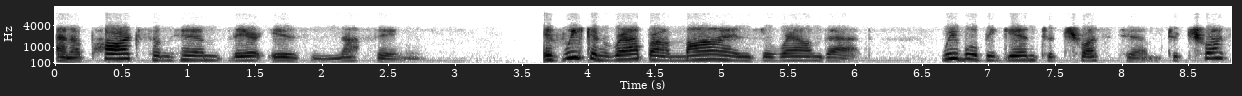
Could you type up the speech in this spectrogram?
And apart from him, there is nothing. If we can wrap our minds around that, we will begin to trust him, to trust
